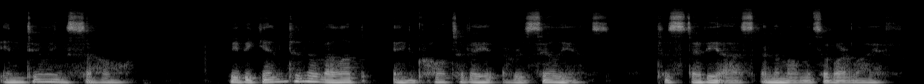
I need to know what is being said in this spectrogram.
In doing so, we begin to develop and cultivate a resilience to steady us in the moments of our life.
